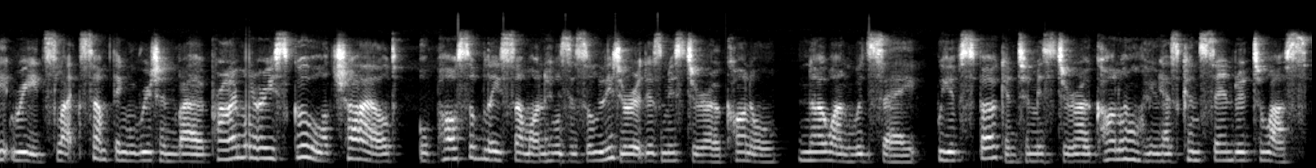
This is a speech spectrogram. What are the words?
It reads like something written by a primary school child, or possibly someone who is as illiterate as Mr. O'Connell. No one would say, We have spoken to Mr. O'Connell who has consented to us,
